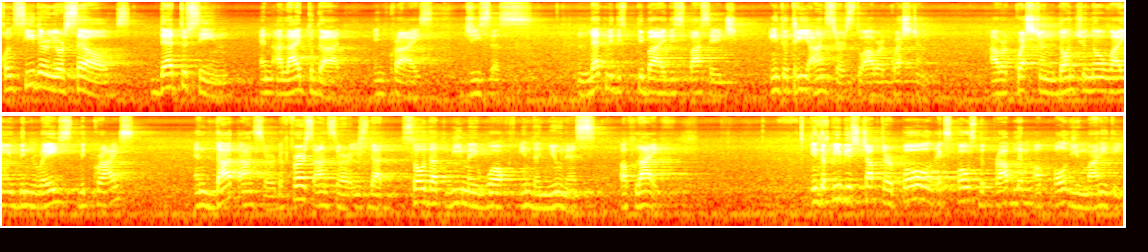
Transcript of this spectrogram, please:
consider yourselves dead to sin and alive to God in Christ Jesus. Let me divide this passage into three answers to our question. Our question, don't you know why you've been raised with Christ? And that answer, the first answer is that so that we may walk in the newness of life. In the previous chapter, Paul exposed the problem of all humanity.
